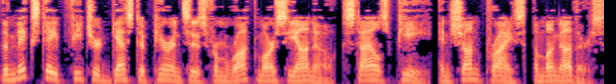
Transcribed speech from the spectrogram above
The mixtape featured guest appearances from Roc Marciano, Styles P, and Sean Price, among others.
